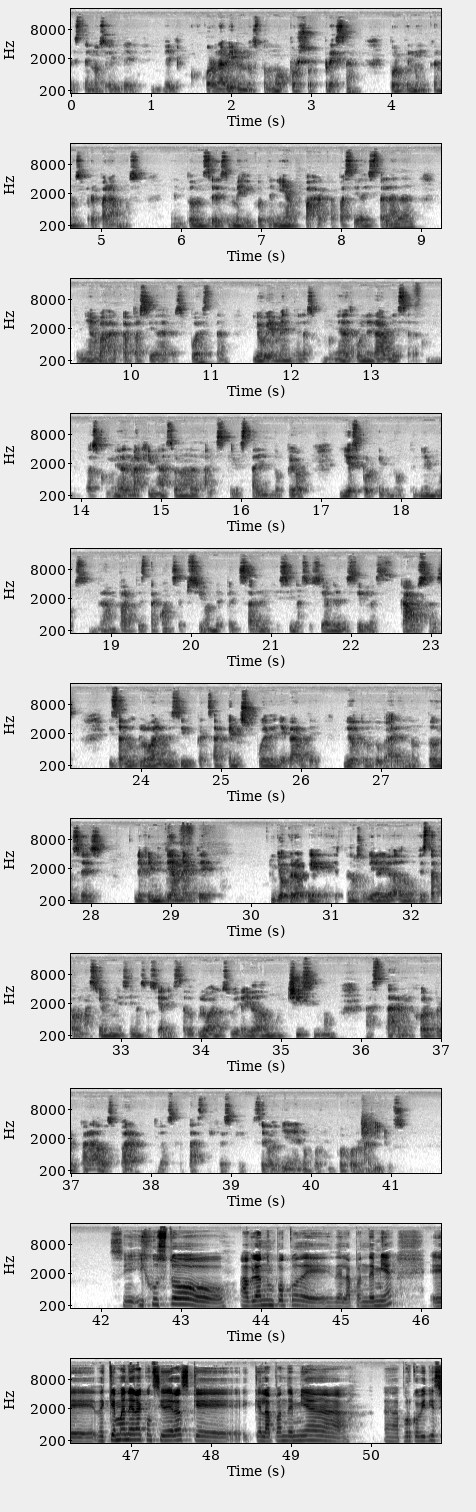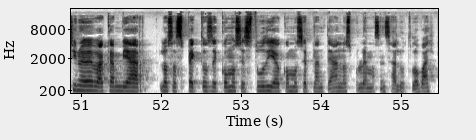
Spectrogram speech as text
Este, nos, el, el, coronavirus nos tomó por sorpresa porque nunca nos preparamos. Entonces México tenía baja capacidad instalada, tenía baja capacidad de respuesta y obviamente las comunidades vulnerables, las comunidades marginadas son a las que le está yendo peor y es porque no tenemos en gran parte esta concepción de pensar en medicina social, es decir, las causas y salud global, es decir, pensar qué nos puede llegar de, de otros lugares. Entonces, definitivamente yo creo que esto nos hubiera ayudado, esta formación en medicina social y salud global nos hubiera ayudado muchísimo a estar mejor preparados para las catástrofes que se nos vienen, ¿no? Por ejemplo, coronavirus. Sí, y justo hablando un poco de, la pandemia, eh, ¿de qué manera consideras que, la pandemia ah, por COVID-19 va a cambiar los aspectos de cómo se estudia o cómo se plantean los problemas en salud global?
